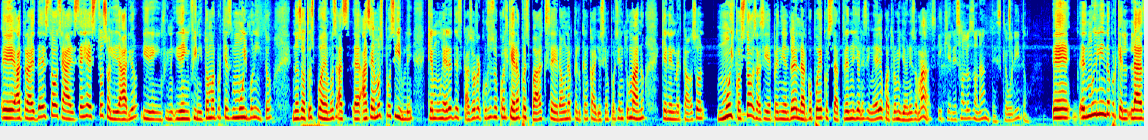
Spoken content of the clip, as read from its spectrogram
eh, a través de esto, o sea, ese gesto solidario y de, infinito amor, porque es muy bonito, nosotros podemos, eh, hacemos posible que mujeres de escasos recursos o cualquiera, pues pueda acceder a una peluca en cabello 100% humano, que en el mercado son muy costosas y dependiendo del largo puede costar 3 millones y medio, 4 millones o más. ¿Y quiénes son los donantes? Qué bonito. Eh, es muy lindo porque las,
